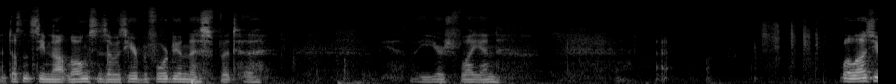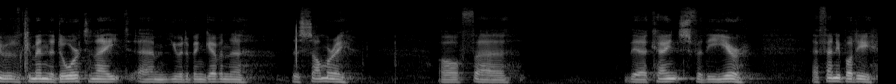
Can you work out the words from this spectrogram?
It doesn't seem that long since I was here before doing this, but uh, yeah, the years fly in. Well, as you would have come in the door tonight, um, you would have been given the, the summary of uh, the accounts for the year. If anybody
